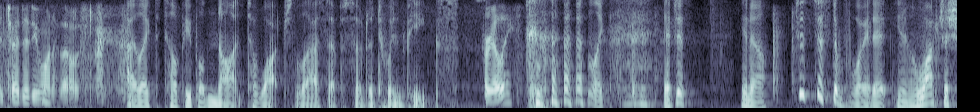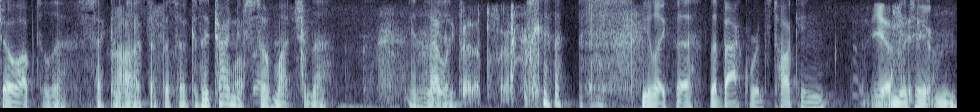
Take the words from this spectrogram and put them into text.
I tried to do one of those. I like to tell people not to watch the last episode of Twin Peaks. really? like, it just you know, just just avoid it. You know, watch a show up till the second Uh, last episode because they try and do so much in the in the I end. like that episode. You like the the backwards talking Yes, midget and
